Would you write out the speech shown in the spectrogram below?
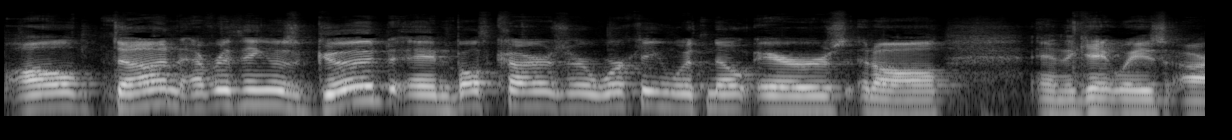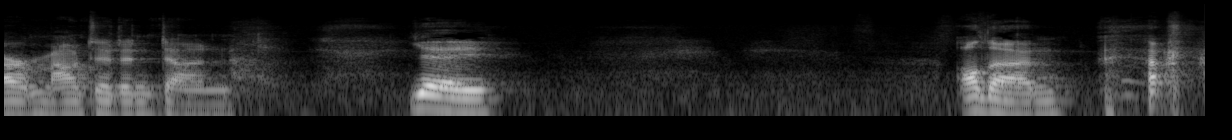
all done. Everything is good. And both cars are working with no errors at all. And the gateways are mounted and done. Yay. All done.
